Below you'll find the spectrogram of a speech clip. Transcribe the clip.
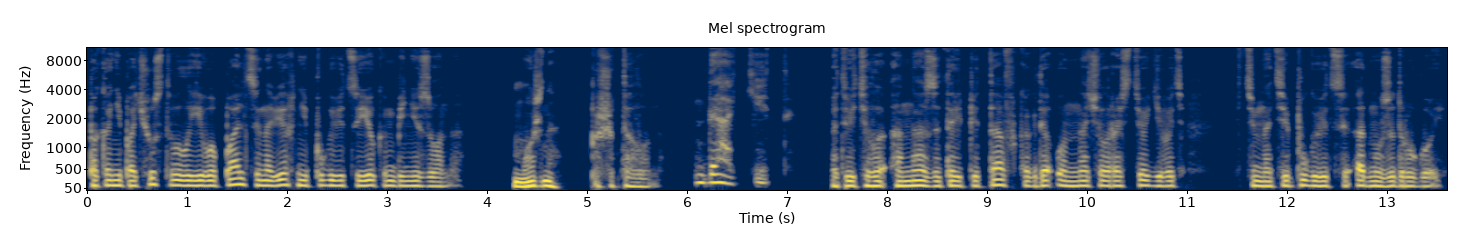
пока не почувствовала его пальцы на верхней пуговице ее комбинезона. «Можно?» — прошептал он. «Да, Кит». — ответила она, затрепетав, когда он начал расстегивать в темноте пуговицы одну за другой.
